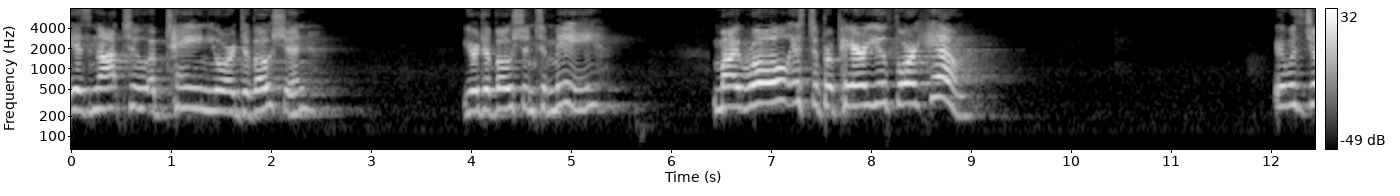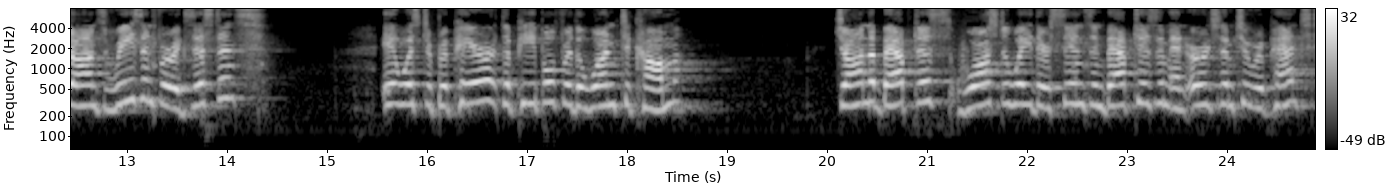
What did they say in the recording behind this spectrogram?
is not to obtain your devotion, your devotion to me. My role is to prepare you for Him. It was John's reason for existence. It was to prepare the people for the one to come. John the Baptist washed away their sins in baptism and urged them to repent.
